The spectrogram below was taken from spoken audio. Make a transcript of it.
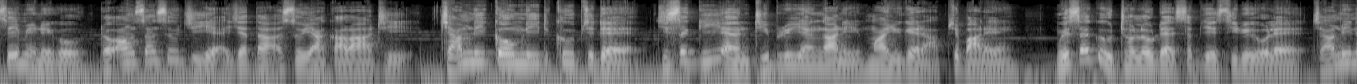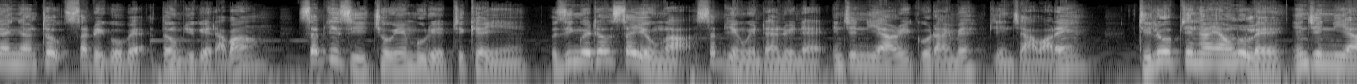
ဆေးမင်တွေကိုဒေါအောင်ဆန်းစုကြည်ရဲ့အယက်သားအစိုးရကာလအထိဂျာမနီကုမ္ပဏီတစ်ခုဖြစ်တဲ့ Giseki and Debrian ကနေမှာယူခဲ့တာဖြစ်ပါတယ်။ငွေစက်ကူထုတ်လုပ်တဲ့စက်ပစ္စည်းတွေကိုလည်းဂျာမနီနိုင်ငံထုတ်စက်တွေကိုပဲအသုံးပြုခဲ့တာပါ။စက်ပစ္စည်းချုပ်ရင်းမှုတွေဖြစ်ခဲ့ရင်ပစီငွေထုတ်စက်ရုံကစက်ပြင်ဝန်ထမ်းတွေနဲ့အင်ဂျင်နီယာတွေကိုယ်တိုင်ပဲပြင်ကြပါတယ်။ ဒီလိုပြင်နိုင်အောင်လို့လည်းအင်ဂျင်နီယာ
